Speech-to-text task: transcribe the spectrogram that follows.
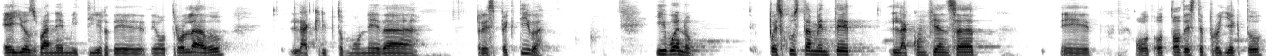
ellos van a emitir de, otro lado la criptomoneda respectiva. Y bueno, pues justamente la confianza eh, o, todo este proyecto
